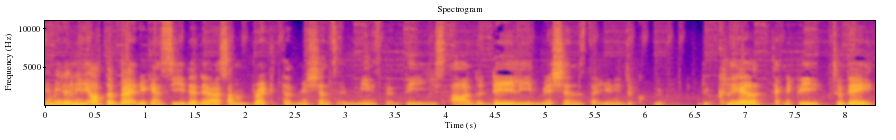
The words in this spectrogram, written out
immediately off the bat, you can see that there are some bracketed missions. It means that these are the daily missions that you need to, to clear technically today.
